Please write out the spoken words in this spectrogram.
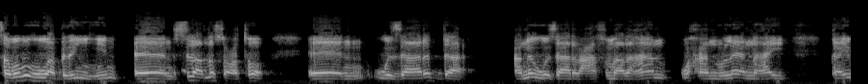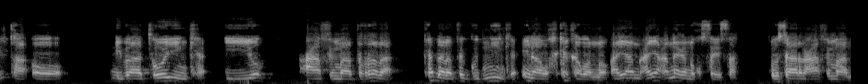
sababuhu waa badan yihiin. Sidaad la socoto wasaaradda annagu wasaarad caafimaad ahaan waxaanu leenahay qaybta oo dhibaatooyinka iyo caafimaad darrada ka dhalata gudniinka inaan wax ka qabanno. Ayaan ayaa annaga nuqsaysa wasaarad caafimaad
